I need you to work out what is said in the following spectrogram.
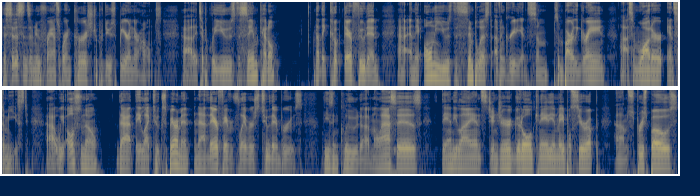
the citizens of New France were encouraged to produce beer in their homes. Uh, they typically used the same kettle that they cooked their food in, uh, and they only used the simplest of ingredients: some some barley grain, uh, some water, and some yeast. Uh, we also know that they like to experiment and add their favorite flavors to their brews. These include uh, molasses, dandelions, ginger, good old Canadian maple syrup, um, spruce boughs,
